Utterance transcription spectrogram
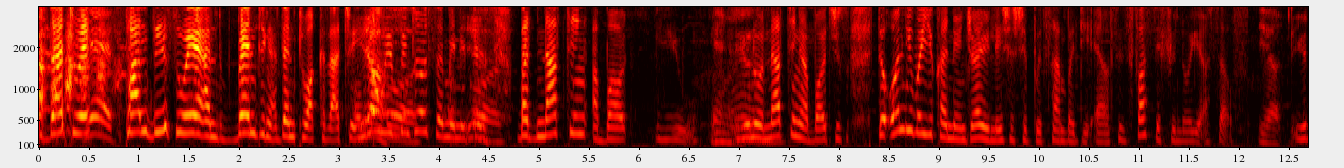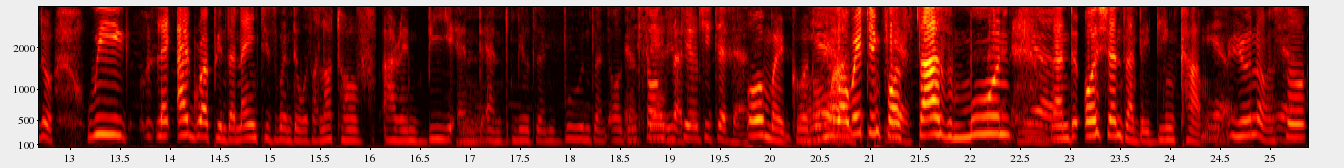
is that way, Yes. turn this way, and bending, and then twerk that way. You know, we've been told so many of things, but nothing about you. You know, nothing about you. The only way you can enjoy a relationship with somebody else is first if you know yourself. Yeah. You know, we like I grew up in the '90s when there was a lot of R&B and and Mills and Boons and all And that songs that tales. cheated us. Oh my God, we were waiting for Yes. stars, moon, Yeah. and the oceans, and they didn't come. Yeah. You know, so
